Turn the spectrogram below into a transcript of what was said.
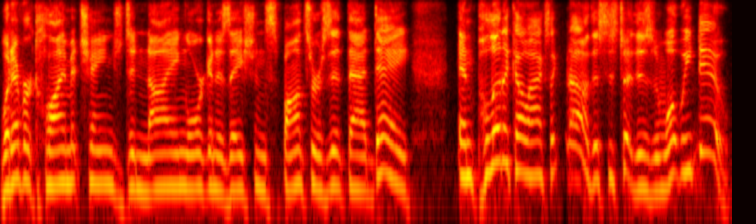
whatever climate change denying organization sponsors it that day. And Politico acts like, no, this is this is what we do.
